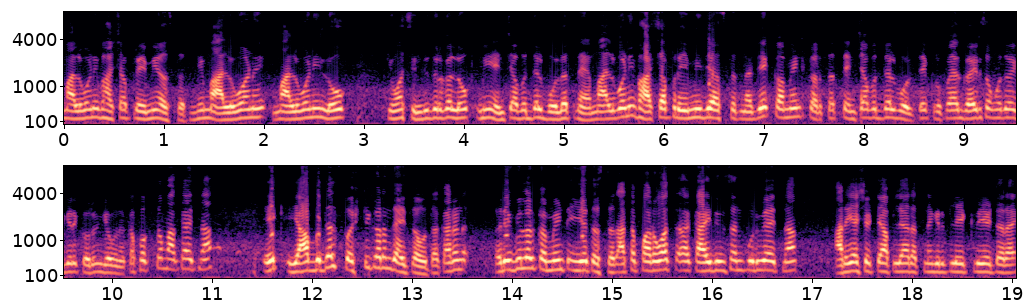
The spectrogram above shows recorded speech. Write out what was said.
मालवणी भाषा प्रेमी असतात मी मालवण मालवणी लोक किंवा सिंधुदुर्ग लोक मी यांच्याबद्दल बोलत नाही. मालवणी भाषा प्रेमी जे असतात ना जे कमेंट करतात त्यांच्याबद्दल बोलते. कृपया गैरसमज वगैरे करून घेऊ नका. फक्त माका आहेत ना एक याबद्दल स्पष्टीकरण द्यायचं होतं. कारण रेग्युलर कमेंट येत असतात. आता परवाच काही दिवसांपूर्वी आहेत ना आर्या शेट्टी आपल्या रत्नागिरीतले एक क्रिएटर आहे.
